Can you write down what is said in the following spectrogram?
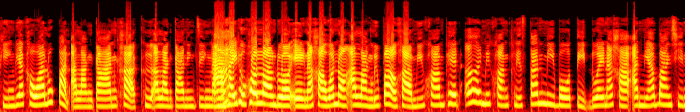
พิงเรียกเขาว่าลูกปัดอลังการค่ะ คืออลังการจริง ๆ นะ ให้ทุกคนลองดูเอาเองนะคะ ว่าน้องอลังหรือเปล่าค่ะ มีความเพชรเอ้ยมีความคริสตัลมีโบติดด้วยนะคะ อันเนี้ยบางชิ้น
